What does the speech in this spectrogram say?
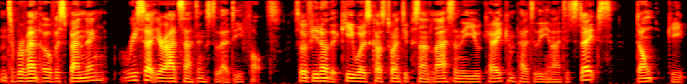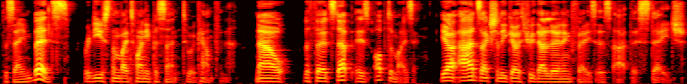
And to prevent overspending, reset your ad settings to their defaults. So if you know that keywords cost 20% less in the UK compared to the United States, don't keep the same bids. Reduce them by 20% to account for that. Now, the third step is optimizing. Your ads actually go through their learning phases at this stage.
